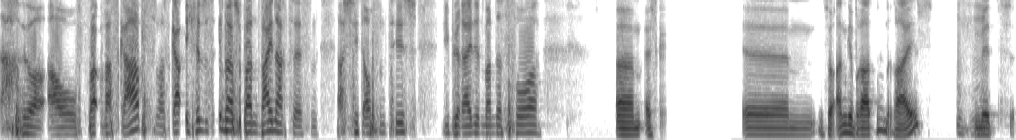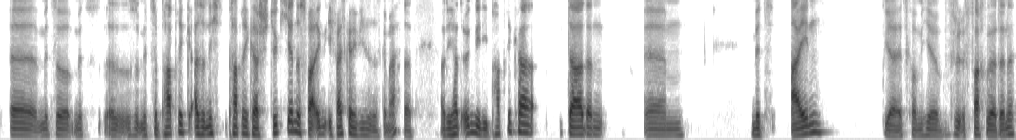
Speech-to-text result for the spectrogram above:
Ach, hör auf. Was gab's? Was gab? Ich finde es immer spannend, Weihnachtsessen. Was steht auf dem Tisch? Wie bereitet man das vor? Ähm, es ähm, so angebratenen Reis mhm. mit, äh, mit so mit, also mit so Paprika, also nicht Paprikastückchen, das war irgendwie, ich weiß gar nicht, wie sie das gemacht hat, aber die hat irgendwie die Paprika da dann ähm, mit ein ja, jetzt kommen hier Fachwörter, ne?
